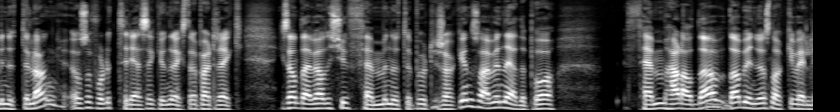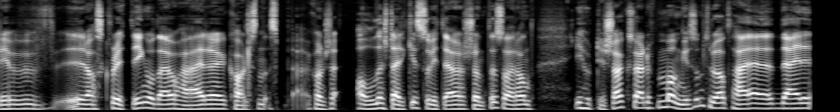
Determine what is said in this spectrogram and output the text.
minutter lang, og så får du tre sekunder ekstra per trekk. Ikke sant? Der vi hadde 25 minutter på hurtigsjakken, så er vi nede på fem her, da. Da, da begynner vi å snakke veldig rask flytting, og det er jo her Carlsen er kanskje aller sterkest, så vidt jeg har skjønt det. Så er han i hurtigsjakk, så er det mange som tror at her, det er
